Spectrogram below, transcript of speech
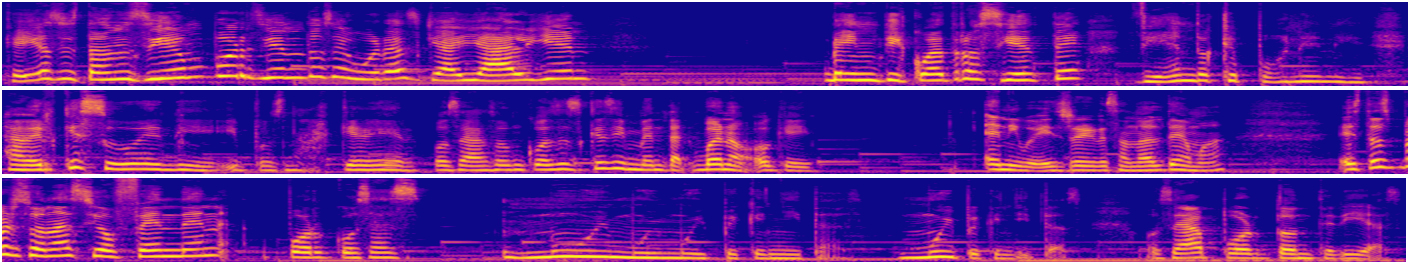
que ellas están 100% seguras que hay alguien 24/7 viendo qué ponen y a ver qué suben y, y, pues nada que ver. O sea, son cosas que se inventan. Bueno, ok. Anyways, regresando al tema. Estas personas se ofenden por cosas muy, muy, muy pequeñitas, muy pequeñitas, o sea, por tonterías.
